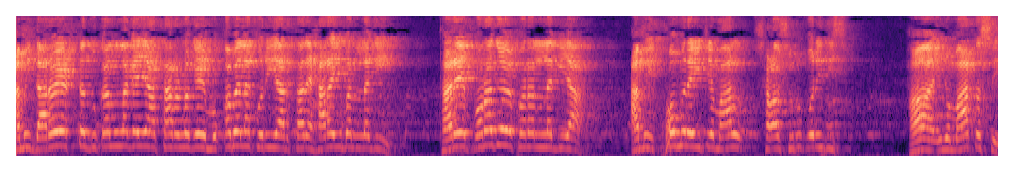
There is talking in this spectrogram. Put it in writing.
আমি দাঁড়ো একটা দোকান লাগাইয়া তার লগে মোকাবেলা করি আর তারে হারাইবার লাগি, তারে পরাজয় করার লাগিয়া আমি কম রেটে মাল ছাড়া শুরু করে দিস হ্যাঁ ইনো মাত আছে।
